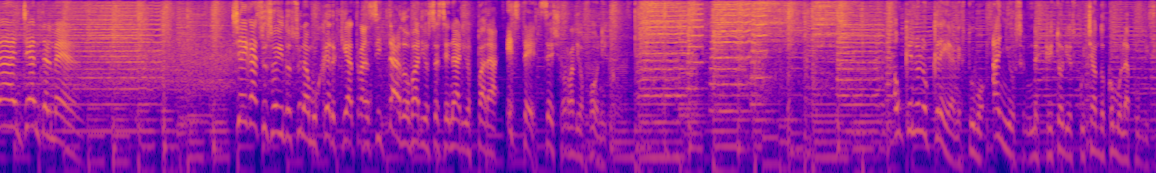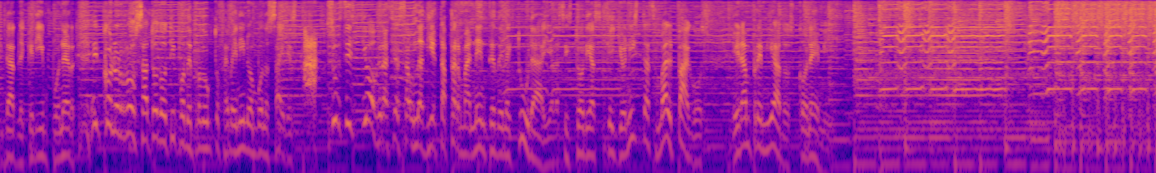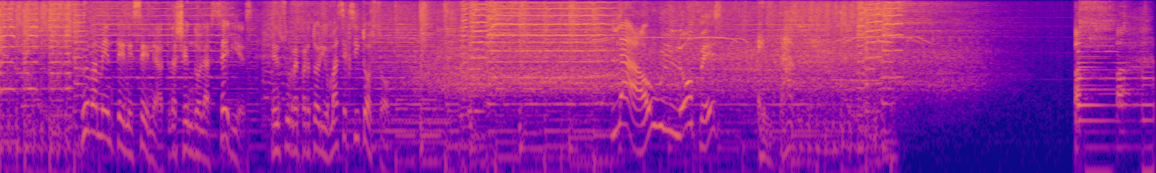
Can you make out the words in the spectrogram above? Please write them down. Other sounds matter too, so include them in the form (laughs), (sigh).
And gentlemen. Llega a sus oídos una mujer que ha transitado varios escenarios para este sello radiofónico. Aunque no lo crean, estuvo años en un escritorio escuchando cómo la publicidad le quería imponer el color rosa a todo tipo de producto femenino en Buenos Aires. ¡Ah! Subsistió gracias a una dieta permanente de lectura y a las historias que guionistas mal pagos eran premiados con Emmy. Nuevamente en escena, trayendo las series en su repertorio más exitoso. Lau López en Table.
